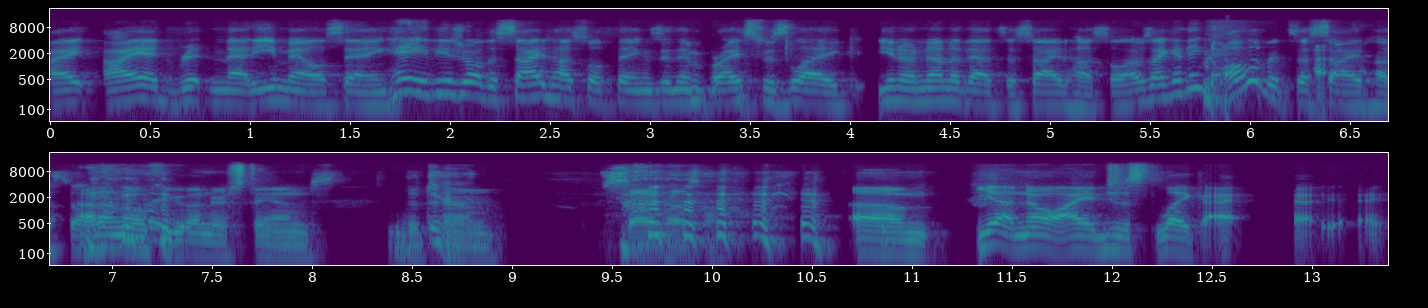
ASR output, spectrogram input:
I I had written that email saying hey these are all the side hustle things. And then Bryce was like you know none of that's a side hustle. I was like I think all of it's a side hustle. i don't know if you understand the term side hustle. Um yeah no i just like i I, I-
